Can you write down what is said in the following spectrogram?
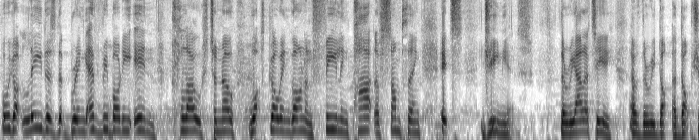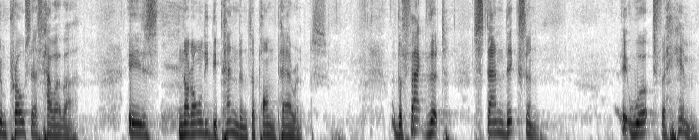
But we've got leaders that bring everybody in close to know what's going on and feeling part of something. It's genius. The reality of the adoption process, however, is not only dependent upon parents. The fact that Stan Dixon, it worked for him,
